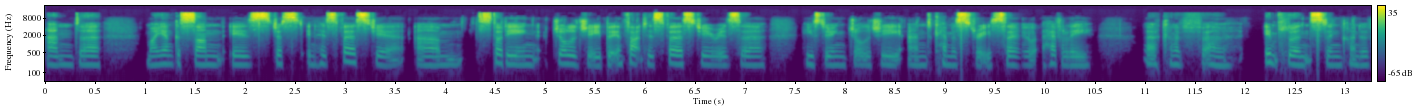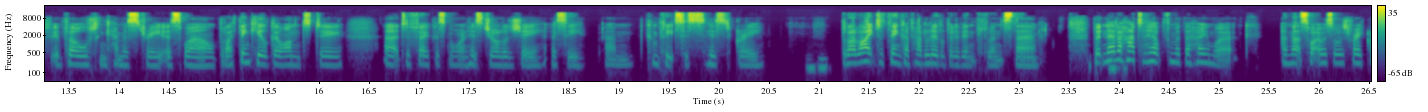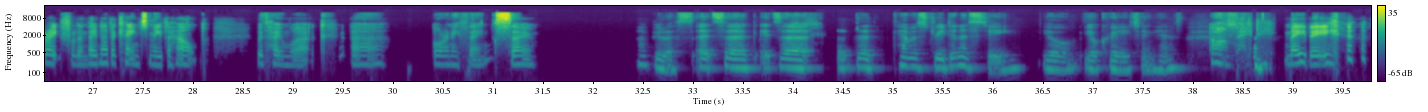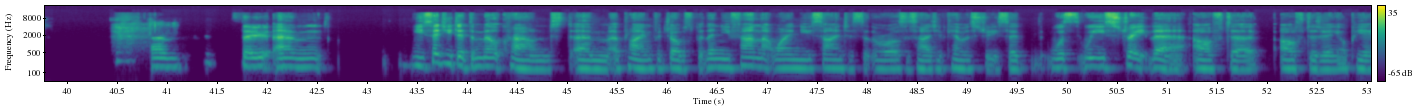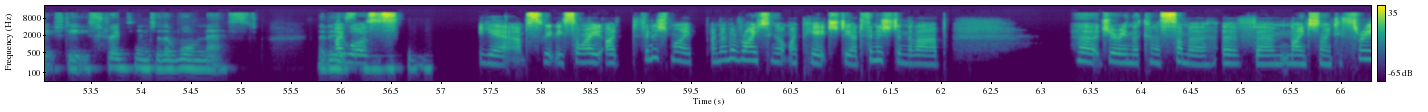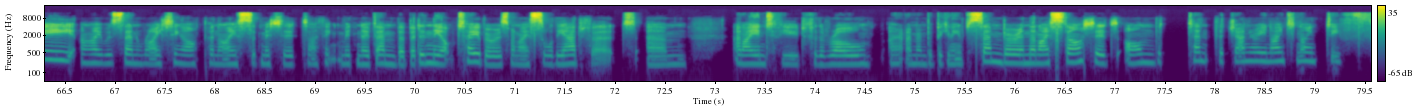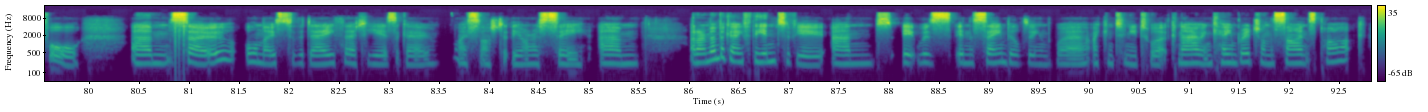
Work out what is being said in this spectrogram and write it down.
And uh, my youngest son is just in his first year um, studying geology, but in fact, his first year is uh, he's doing geology and chemistry, so heavily uh, kind of uh, influenced and kind of involved in chemistry as well. But I think he'll go on to do uh, to focus more on his geology as he um, completes his, his degree. Mhm. But I like to think I've had a little bit of influence there, but never had to help them with the homework. And that's what I was always very grateful. And they never came to me for help with homework uh, or anything. So Fabulous. It's a it's a it's a chemistry dynasty you're you're creating here. oh, maybe, maybe. Um, so um, you said you did the milk round um, applying for jobs, but then you found that one in New Scientist at the Royal Society of Chemistry. So was were you straight there after after doing your PhD, straight into the warm nest that I was, yeah, absolutely. So I I'd finished my I remember writing up my PhD. I'd finished in the lab uh, during the kind of summer of um, 1993. I was then writing up and I submitted, I think, mid-November, but in the October is when I saw the advert. Um, and I interviewed for the role. I, I remember beginning of December, and then I started on the 10th of January 1994. Um, so almost to the day, 30 years ago, I started at the RSC. Um, and I remember going for the interview, and it was in the same building where I continue to work now in Cambridge on the Science Park.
